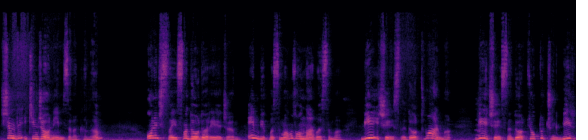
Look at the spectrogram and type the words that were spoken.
Şimdi ikinci örneğimize bakalım. 13 sayısına 4'ü arayacağım. En büyük basamağımız onlar basamağı. Bir içerisinde 4 var mı? Bir içerisinde 4 yoktur çünkü 1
